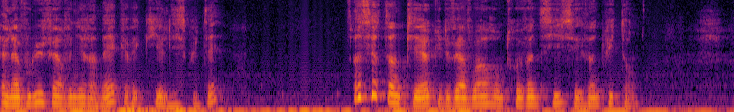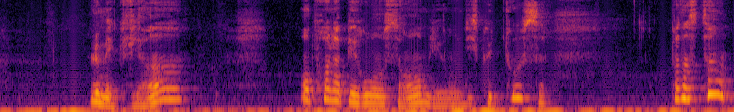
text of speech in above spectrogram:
Elle a voulu faire venir un mec avec qui elle discutait. Un certain Pierre qui devait avoir entre 26 et 28 ans. Le mec vient, on prend l'apéro ensemble et on discute tous. Pendant ce temps,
